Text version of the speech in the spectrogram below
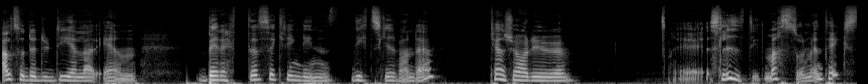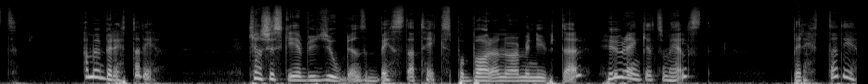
Alltså där du delar en berättelse kring din, ditt skrivande. Kanske har du eh, slitit massor med en text. Ja, men berätta det. Kanske skrev du jordens bästa text på bara några minuter, hur enkelt som helst. Berätta det.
